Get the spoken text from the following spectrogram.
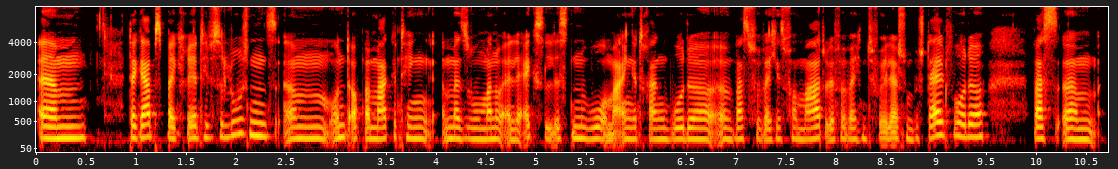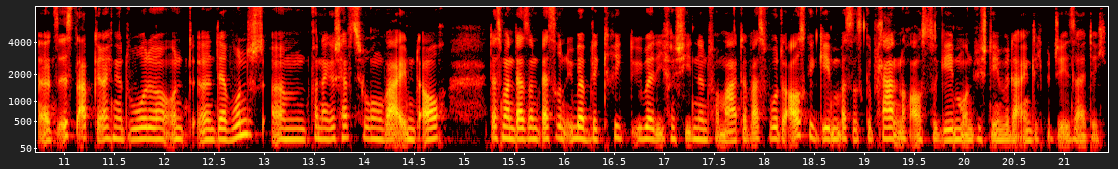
Ähm, da gab es bei Creative Solutions ähm, und auch beim Marketing immer so manuelle Excel-Listen, wo immer eingetragen wurde, äh, was für welches Format oder für welchen Trailer schon bestellt wurde, was ähm, als ist abgerechnet wurde. Und äh, der Wunsch ähm, von der Geschäftsführung war eben auch, dass man da so einen besseren Überblick kriegt über die verschiedenen Formate. Was wurde ausgegeben, was ist geplant noch auszugeben und wie stehen wir da eigentlich budgetseitig.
